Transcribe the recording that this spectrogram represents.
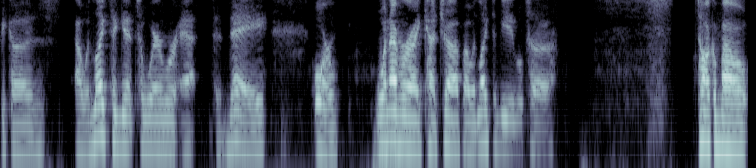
because I would like to get to where we're at today or whenever I catch up, I would like to be able to talk about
